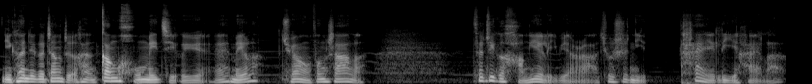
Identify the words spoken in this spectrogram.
你看这个张哲瀚刚红没几个月，哎，没了，全网封杀了。在这个行业里边啊，就是你太厉害了。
